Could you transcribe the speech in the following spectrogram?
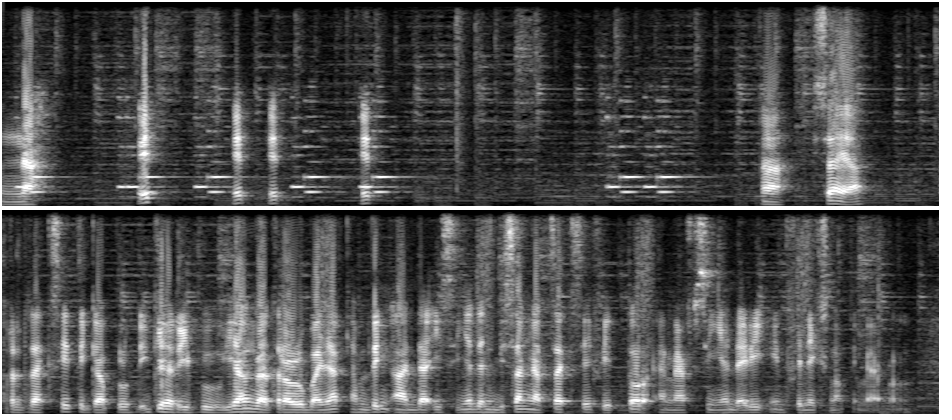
Nah. It it it it. Nah bisa ya terdeteksi 33.000 ya nggak terlalu banyak yang penting ada isinya dan bisa ngecek si fitur NFC-nya dari Infinix Note 11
